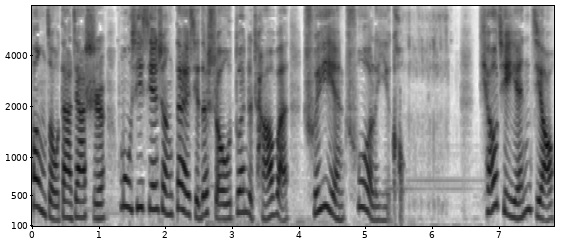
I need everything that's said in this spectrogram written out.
放走大家时，木西先生带血的手端着茶碗，垂眼啜了一口，挑起眼角，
